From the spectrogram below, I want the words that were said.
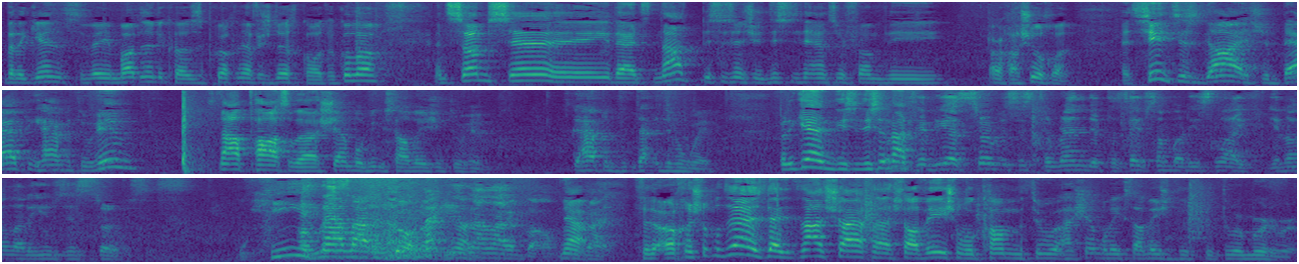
but again, it's very modern because Nefesh And some say that's not, this is this is the answer from the Aruch. That since this guy, should a bad thing happen to him, it's not possible that Hashem will bring salvation through him. It's going to happen a different way. But again, these, these are not. If he has services to render to save somebody's life, you're not allowed to use his services. He's Unless- not allowed to go. He's not allowed to go. Now, Right. so the Aruch HaShulchan says that it's not shaykh that salvation will come through Hashem will make salvation through, through a murderer,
